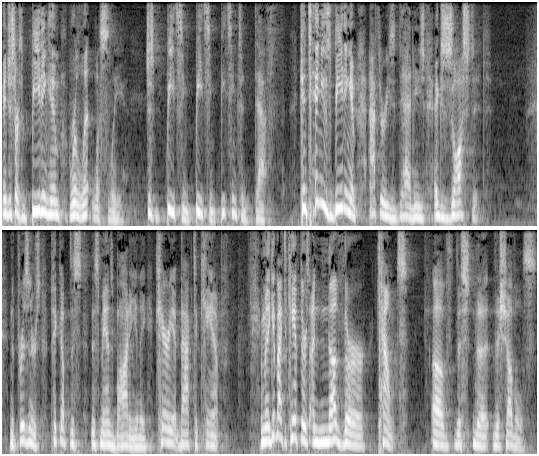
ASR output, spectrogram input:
and just starts beating him relentlessly. Just beats him, beats him, beats him to death. Continues beating him after he's dead and he's exhausted. And the prisoners pick up this, this man's body and they carry it back to camp. And when they get back to camp, there's another count of the, the, the shovels.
